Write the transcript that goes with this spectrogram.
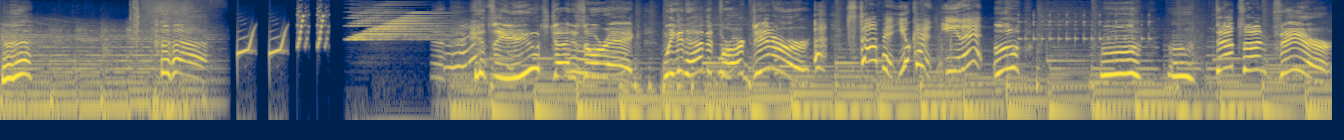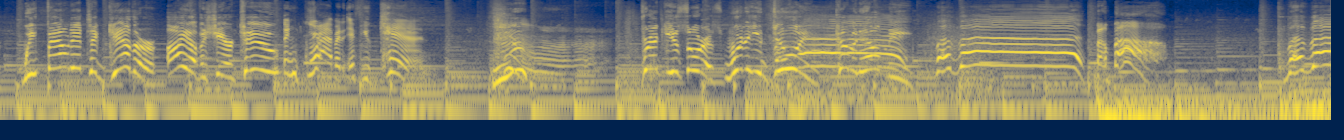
Velocipes! it's a huge dinosaur egg! We can have it for our dinner! Stop it! You can't eat it! Uh, uh, uh, that's unfair! We found it together! I have a share too! Then grab it if you can. Brachiosaurus, what are you doing? Come and help me! Baba! Baba! Baba!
